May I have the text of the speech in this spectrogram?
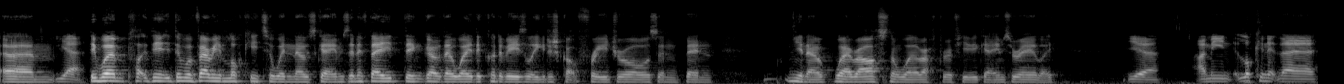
Um, Yeah, they weren't pl- they, they were very lucky to win those games, and if they didn't go their way, they could have easily just got three draws and been, you know, where Arsenal were after a few games. Really, yeah. I mean, looking at their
